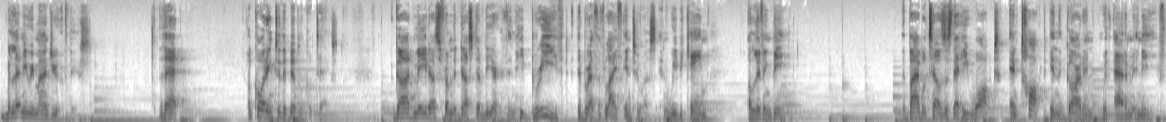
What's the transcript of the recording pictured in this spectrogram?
But let me remind you of this that according to the biblical text, God made us from the dust of the earth, and He breathed the breath of life into us, and we became a living being. The Bible tells us that he walked and talked in the garden with Adam and Eve.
